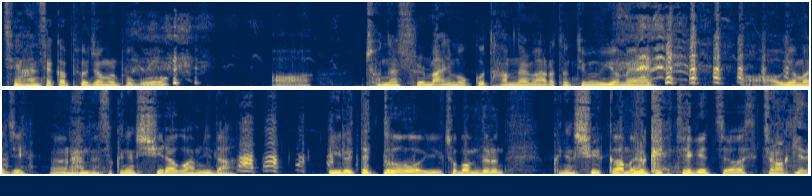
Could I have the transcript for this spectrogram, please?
제 안색과 표정을 보고 어 전날 술 많이 먹고 다음날 마라톤 뛰면 위험해. 어, 위험하지. 라면서 그냥 쉬라고 합니다. 이럴 때 또 초범들은 그냥 쉴까? 뭐 이렇게 되겠죠. 정확히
